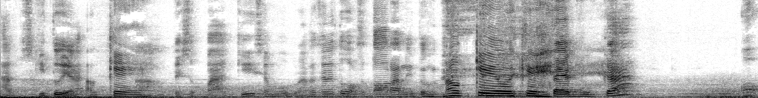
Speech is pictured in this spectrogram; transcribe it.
harus gitu ya. Oke. Nah, besok pagi saya mau berangkat karena itu uang setoran itu. Oke, oke. saya buka oh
